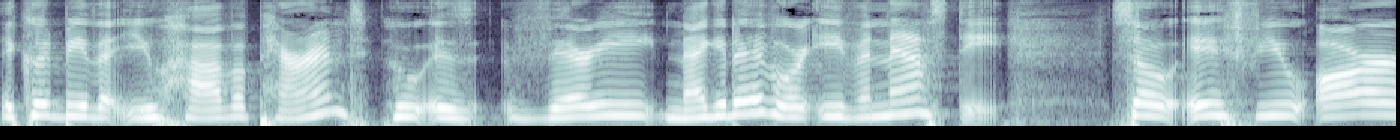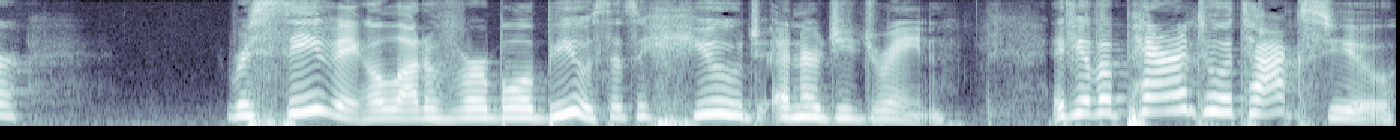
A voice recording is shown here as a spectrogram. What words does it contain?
it could be that you have a parent who is very negative or even nasty. So if you are receiving a lot of verbal abuse, that's a huge energy drain. If you have a parent who attacks you,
